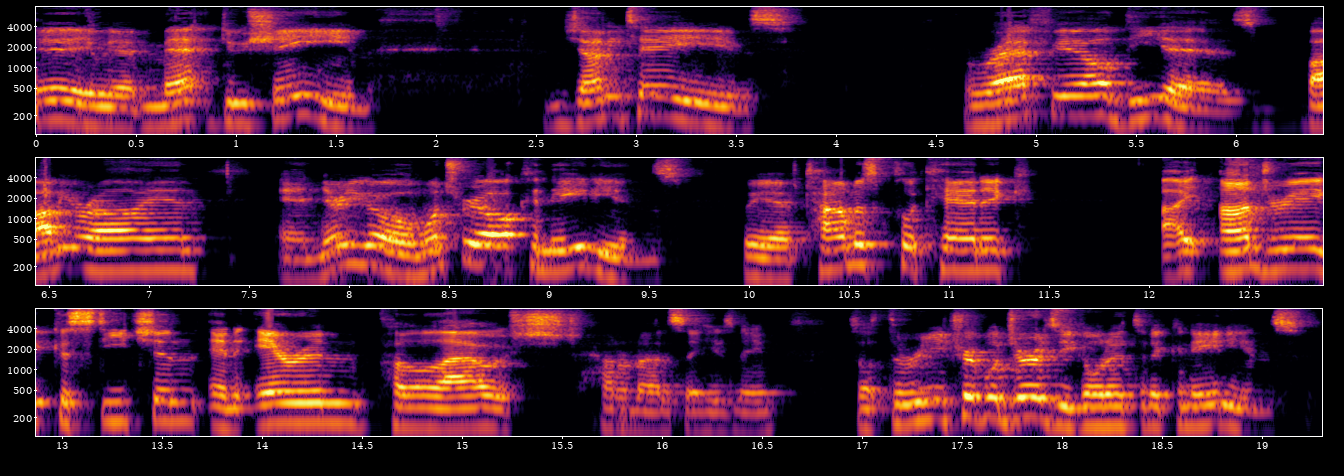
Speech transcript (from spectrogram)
Okay, we have Matt Duchene, Johnny Toews, Rafael Diaz, Bobby Ryan, and there you go, Montreal Canadiens. We have Tomas Plekanec, Andre Kostitsyn, and Aaron Palushaj. I don't know how to say his name. So three triple jersey going out to the Canadiens.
